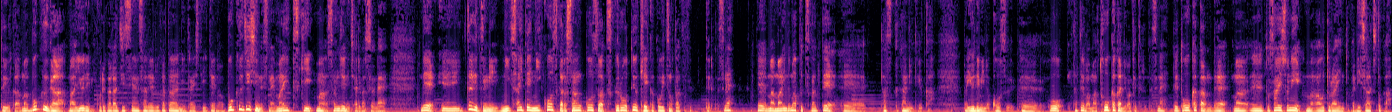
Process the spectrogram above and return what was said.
というか、まあ僕が、まあユーデミこれから実践される方に対して言いたいのは、僕自身ですね、毎月、まあ30日ありますよね。で、えー、1ヶ月に2最低2コースから3コースは作ろうという計画をいつも立ててるんですね。で、まあマインドマップ使って、えータスク管理というか、ま、ユーデミのコース、えー、を、例えばまあ10日間に分けてるんですね。で、10日間で、まあ、えっ、と、最初に、まあ、アウトラインとかリサーチとか、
